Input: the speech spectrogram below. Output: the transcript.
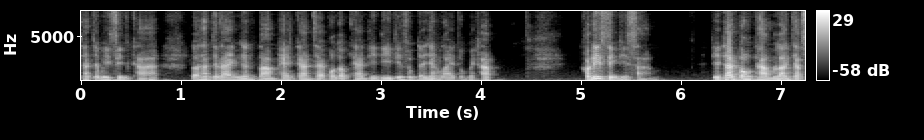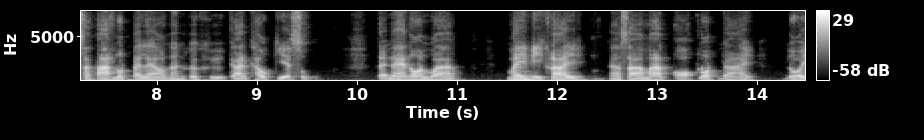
ท่านจะมีสินค้า แล้วท่านจะได้เงินตามแผนการจ่ายผลตอบแทนที่ดีที่สุดได้อย่างไรถูกไหมครับคราวนี้สิ่งที่ 3 ที่ท่านต้องทำหลังจากสตาร์ทรถไปแล้วนั่นก็คือการเข้าเกียร์สูงแต่แน่นอนว่าไม่มีใครนะสามารถออกรถได้ โดย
